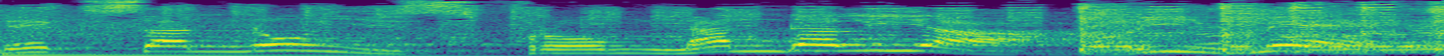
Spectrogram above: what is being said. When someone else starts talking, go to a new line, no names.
Next a Noise from Nandalia. Remix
